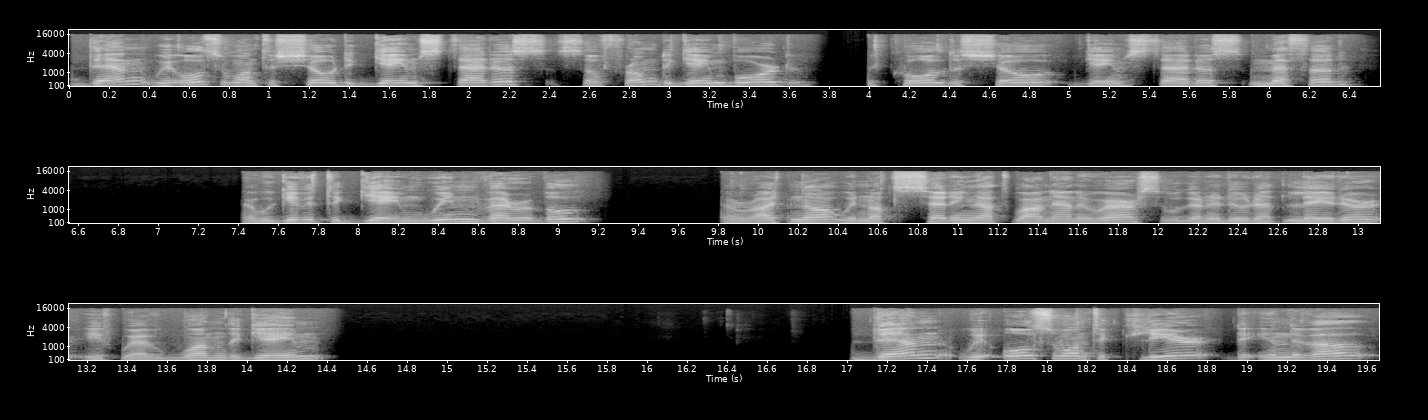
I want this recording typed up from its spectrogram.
Then we also want to show the game status. So from the game board, we call the show game status method. And we give it the game win variable. And right now we're not setting that one anywhere. So we're going to do that later if we have won the game. Then we also want to clear the interval.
